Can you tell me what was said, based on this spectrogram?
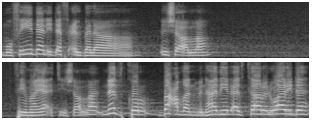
مفيدة لدفع البلاء. إن شاء الله فيما يأتي إن شاء الله نذكر بعضا من هذه الأذكار الواردة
